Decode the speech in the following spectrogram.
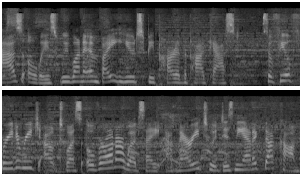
As always, we want to invite you to be part of the podcast. So feel free to reach out to us over on our website at marriedtoadisneyaddict.com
